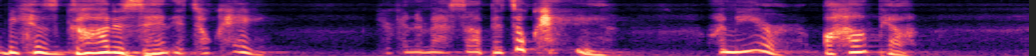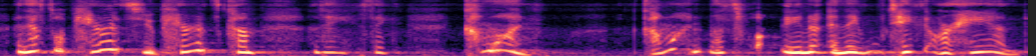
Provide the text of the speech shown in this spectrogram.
because God is saying, it's okay. You're going to mess up. It's okay. I'm here. I'll help you. And that's what parents do. Parents come and they say, come on, come on, let's walk. You know, and they take our hand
